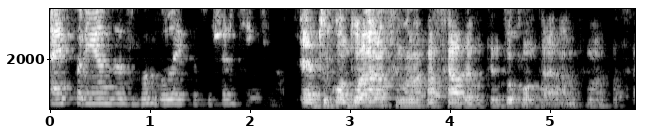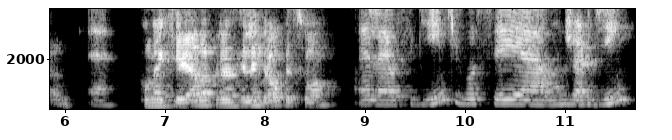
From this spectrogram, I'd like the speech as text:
É a historinha das borboletas do jardim, de novo. É, tu contou ela na semana passada, ou tentou contar ela na semana passada. É. Como é que é ela, para relembrar o pessoal? Ela é o seguinte: você é um jardim,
